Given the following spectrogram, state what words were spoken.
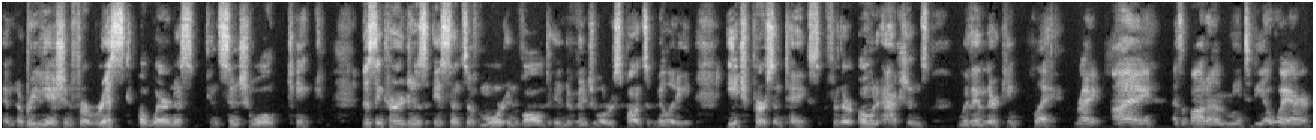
an abbreviation for Risk Awareness Consensual Kink. This encourages a sense of more involved individual responsibility each person takes for their own actions within their kink play. Right. I, as a bottom, need to be aware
